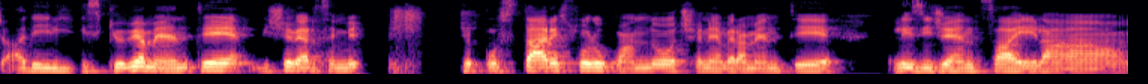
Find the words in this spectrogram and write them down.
ha dei rischi ovviamente, viceversa invece postare solo quando ce n'è veramente l'esigenza e la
